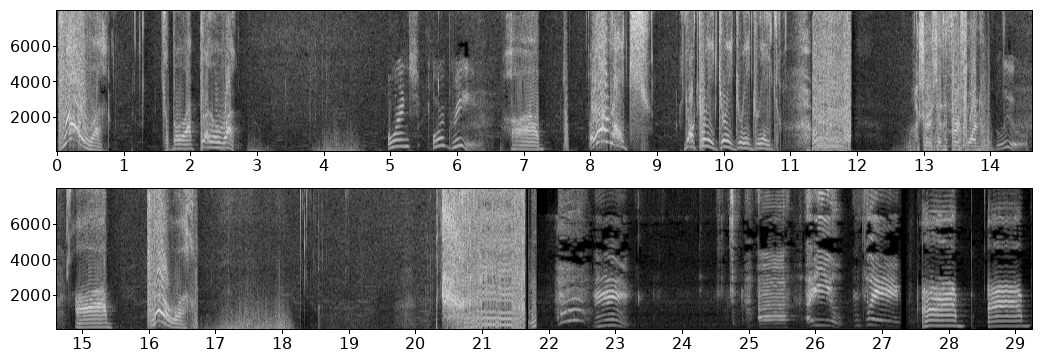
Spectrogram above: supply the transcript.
blue. Come on, blue. Orange or green? Um, orange. No, green, green, green, green. I should have said the first one. Blue? Um, blue. Uh, Ariel, Fue. Um, um,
